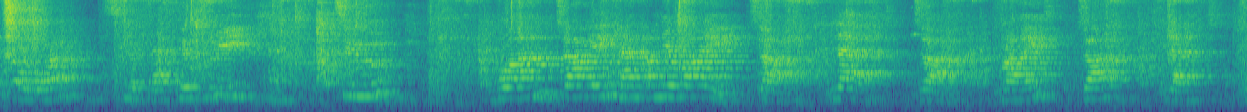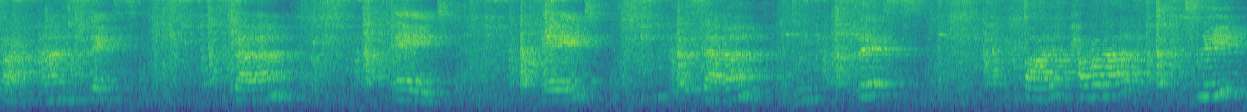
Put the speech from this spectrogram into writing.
four, three, two, one. Jogging, hand on your right. Jog, left, jog, right, jog, left, jog. And six, seven, eight, eight, seven, six, five, parallel, three,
